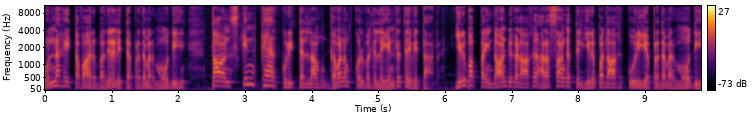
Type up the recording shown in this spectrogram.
புன்னகைத்தவாறு பதிலளித்த பிரதமர் மோடி தான் ஸ்கின் கேர் குறித்தெல்லாம் கவனம் கொள்வதில்லை என்று தெரிவித்தார். இருபத்தைந்து ஆண்டுகளாக அரசாங்கத்தில் இருப்பதாக கூறிய பிரதமர் மோடி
